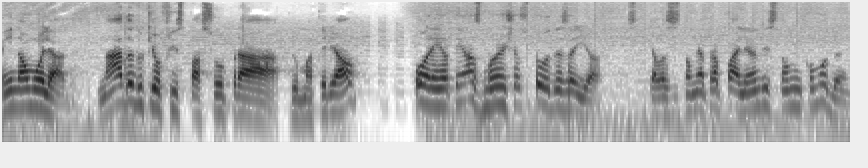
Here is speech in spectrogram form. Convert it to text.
Vem dar uma olhada. Nada do que eu fiz passou para o material, porém eu tenho as manchas todas aí, ó. Que elas estão me atrapalhando e estão me incomodando.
